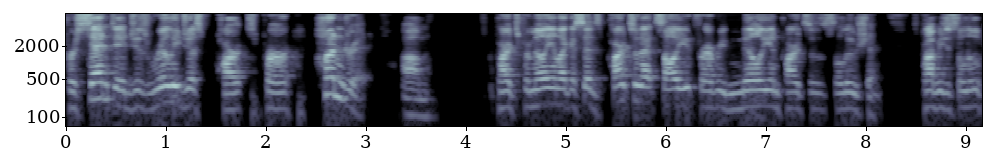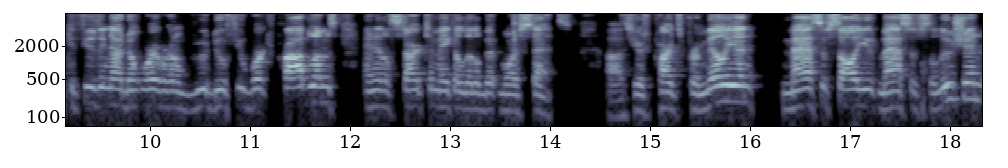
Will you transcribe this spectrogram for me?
Percentage is really just parts per hundred. Um, parts per million, like I said, it's parts of that solute for every million parts of the solution It's probably just a little confusing now. Don't worry, we're going to do a few worked problems and it'll start to make a little bit more sense. Uh, so here's parts per million, massive solute, massive solution.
